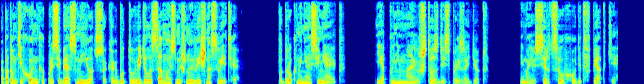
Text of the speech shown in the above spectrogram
А потом тихонько про себя смеется, как будто увидела самую смешную вещь на свете. Вдруг меня осеняет. Я понимаю, что здесь произойдет. И мое сердце уходит в пятки.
